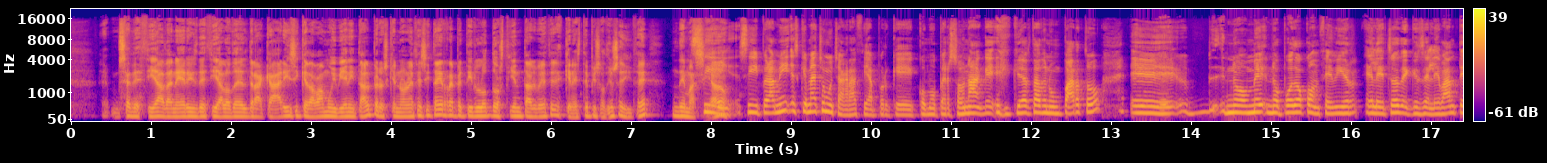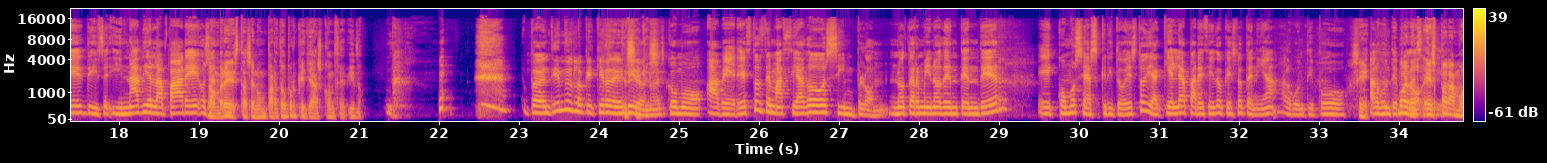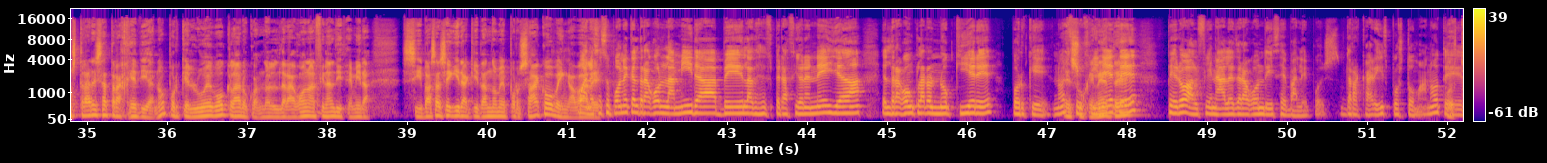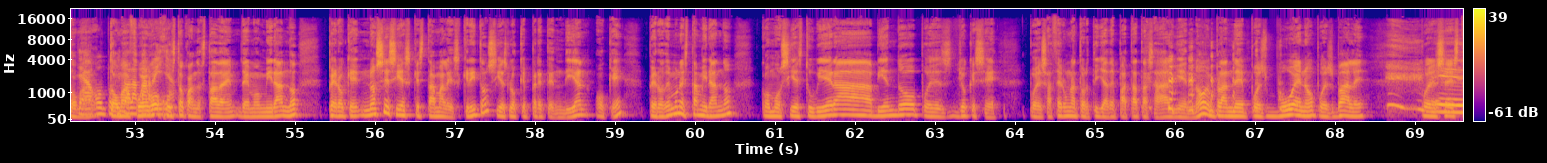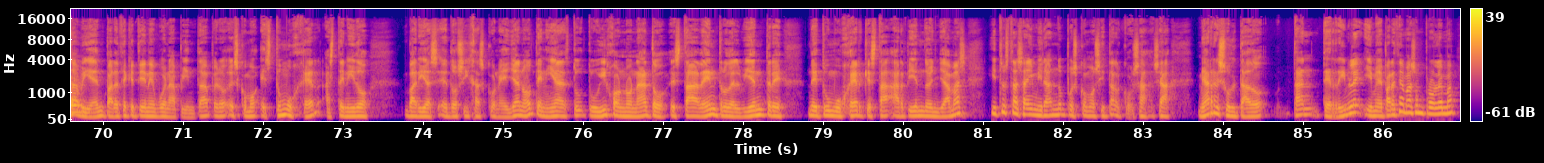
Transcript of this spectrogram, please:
se decía, Daenerys decía lo del Dracaris y quedaba muy bien y tal, pero es que no necesitáis repetirlo 200 veces, que en este episodio se dice demasiado. Sí, sí, pero a mí es que me ha hecho mucha gracia, porque como persona que, que ha estado en un parto, eh, no, me, no puedo concebir el hecho de que se levante y, nadie la pare. O sea, hombre, estás en un parto porque ya has concebido. Pero entiendes lo que quiero decir, ¿no? Es como, a ver, esto es demasiado simplón. No termino de entender eh, cómo se ha escrito esto y a quién le ha parecido que esto tenía algún tipo, algún tipo bueno, es para mostrar esa tragedia, ¿no? Porque luego, claro, cuando el dragón al final dice, mira, si vas a seguir aquí dándome por saco, venga, vale. Bueno, se supone que el dragón la mira, ve la desesperación en ella, el dragón, claro, no quiere porque no es, su jinete pero al final el dragón dice, vale, pues Dracaris, pues toma, ¿no? Te, pues toma, hago un poquito toma la fuego justo cuando está Demon mirando, pero que no sé si es que está mal escrito, si es lo que pretendían o qué, pero Demon está mirando como si estuviera viendo, pues yo qué sé, pues hacer una tortilla de patatas a alguien, ¿no? En plan de, pues bueno, pues vale, pues está eh. bien, parece que tiene buena pinta, pero es como, es tu mujer, has tenido varias, eh, dos hijas con ella, ¿no? Tenías tu, tu hijo nonato, está dentro del vientre de tu mujer que está ardiendo en llamas y tú estás ahí mirando pues como si tal cosa. O sea, me ha resultado tan terrible y me parece más un problema.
